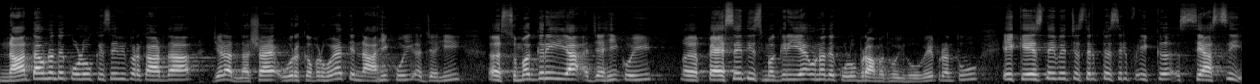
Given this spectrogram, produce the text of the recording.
ਨਾ ਤਾਂ ਉਹਨਾਂ ਦੇ ਕੋਲੋਂ ਕਿਸੇ ਵੀ ਪ੍ਰਕਾਰ ਦਾ ਜਿਹੜਾ ਨਸ਼ਾ ਹੈ ਉਹ ਰਿਕਵਰ ਹੋਇਆ ਤੇ ਨਾ ਹੀ ਕੋਈ ਅਜਿਹੀ ਸਮੱਗਰੀ ਜਾਂ ਅਜਿਹੀ ਕੋਈ ਪੈਸੇ ਦੀ ਸਮੱਗਰੀ ਹੈ, ਉਹਨਾਂ ਦੇ ਕੋਲੋਂ ਬਰਾਮਦ ਹੋਈ ਹੋਵੇ। ਪਰੰਤੂ ਇਹ ਕੇਸ ਦੇ ਵਿੱਚ ਸਿਰਫ ਤੇ ਸਿਰਫ ਇੱਕ ਸਿਆਸੀ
